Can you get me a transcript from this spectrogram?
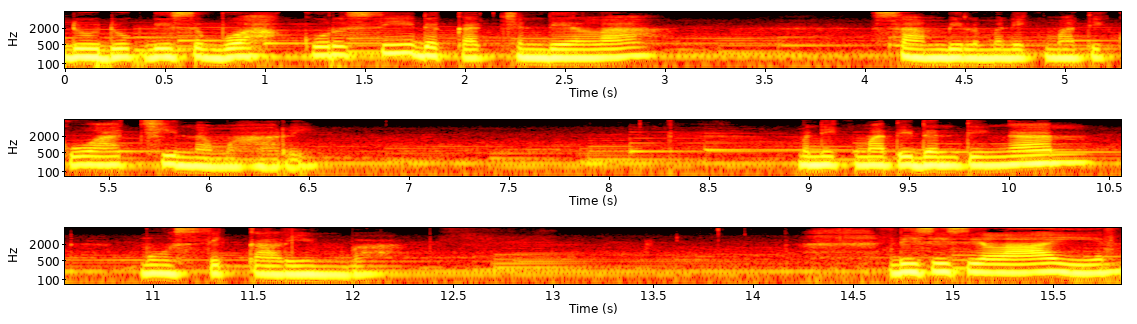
duduk di sebuah kursi dekat jendela sambil menikmati kuaci nama hari. Menikmati dentingan musik kalimba. Di sisi lain,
